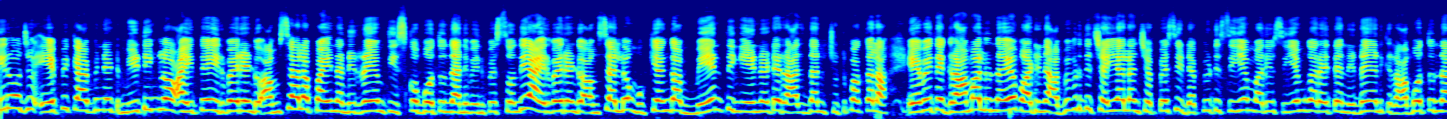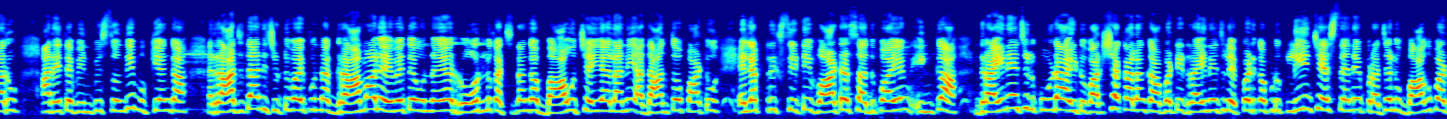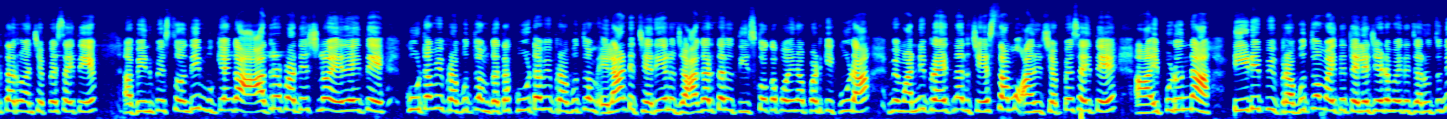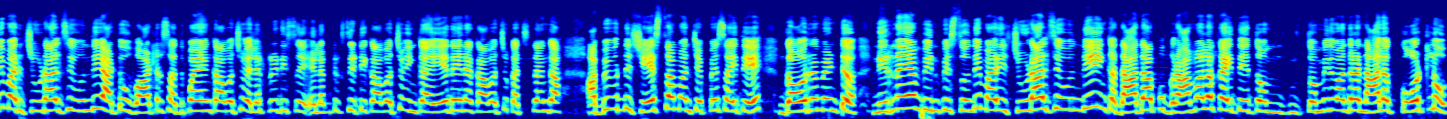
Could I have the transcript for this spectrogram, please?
ఈ రోజు AP cabinet మీటింగ్లో అయితే ఇరవై రెండు అంశాల పైన నిర్ణయం తీసుకోబోతుందని వినిపిస్తుంది. ఆ ఇరవై రెండు అంశాల్లో ముఖ్యంగా మెయిన్ థింగ్ ఏంటంటే రాజధాని చుట్టుపక్కల ఏవైతే గ్రామాలు ఉన్నాయో వాటిని అభివృద్ధి చేయాలని చెప్పేసి డిప్యూటీ సీఎం మరియు సీఎం గారు అయితే నిర్ణయానికి రాబోతున్నారు అని అయితే వినిపిస్తుంది. ముఖ్యంగా రాజధాని చుట్టువైపు ఉన్న గ్రామాలు ఏవైతే ఉన్నాయో రోడ్లు ఖచ్చితంగా బాగు చేయాలని దాంతోపాటు దాంతో ఎలక్ట్రిసిటీ వాటర్ సదుపాయం ఇంకా డ్రైనేజీలు కూడా ఇటు వర్షాకాలం కాబట్టి డ్రైనేజీలు ఎప్పటికప్పుడు క్లీన్ చేస్తేనే ప్రజలు బాగుపడతారు అని చెప్పేసి అయితే వినిపిస్తోంది. ముఖ్యంగా ఆంధ్రప్రదేశ్లో ఏదైతే కూటమి ప్రభుత్వం గత కూటమి ప్రభుత్వం ఎలాంటి చర్యలు జాగ్రత్తలు తీసుకోకపోయినప్పటికీ కూడా మేము అన్ని ప్రయత్నాలు చేస్తాము అని చెప్పేసి అయితే ఇప్పుడున్న టీడీపీ ప్రభుత్వం అయితే తెలియజేయడం అయితే జరుగుతుంది. మరి చూడాల్సి ఉంది. అటు వాటర్ సదుపాయం కావచ్చు ఎలక్ట్రిసిటీ ఎలక్ట్రిసిటీ కావచ్చు ఇంకా ఏదైనా కావచ్చు ఖచ్చితంగా అభివృద్ధి చేస్తామని చెప్పేసి అయితే గవర్నమెంట్ నిర్ణయం వినిపిస్తుంది. మరి చూడాల్సి ఉంది. ఇంకా దాదాపు గ్రామాలకైతే తొమ్మిది వందల నాలుగు కోట్లు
